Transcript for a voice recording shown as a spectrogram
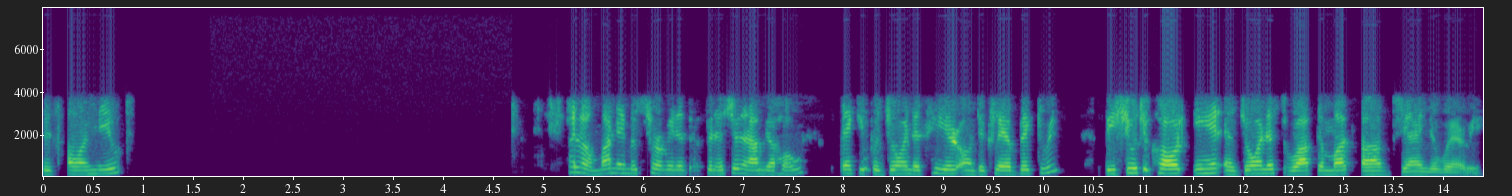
is on mute. Hello, my name is Shermina the Finisher, and I'm your host. Thank you for joining us here on Declare Victory. Be sure to call in and join us throughout the month of January.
